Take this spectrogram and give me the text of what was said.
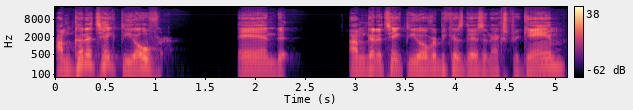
I'm going to take the over. And I'm going to take the over because there's an extra game.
